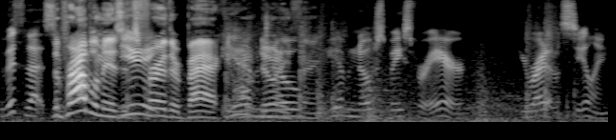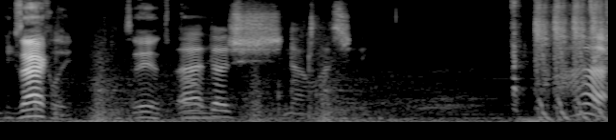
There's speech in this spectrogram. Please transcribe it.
If it's that, The problem is it's further back. It you won't do no, anything. you have no space for air. You're right at the ceiling. Exactly. See, it's That does sh- no, that's shitty. Fuck.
